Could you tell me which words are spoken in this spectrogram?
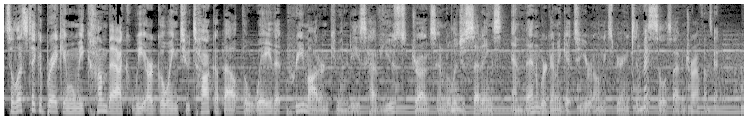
So let's take a break, and when we come back, we are going to talk about the way that pre modern communities have used drugs in religious settings, and then we're going to get to your own experience in this psilocybin trial. Sounds good.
